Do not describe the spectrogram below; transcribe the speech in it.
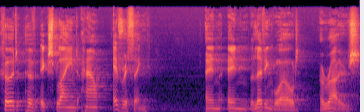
could have explained how everything in, in the living world arose.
